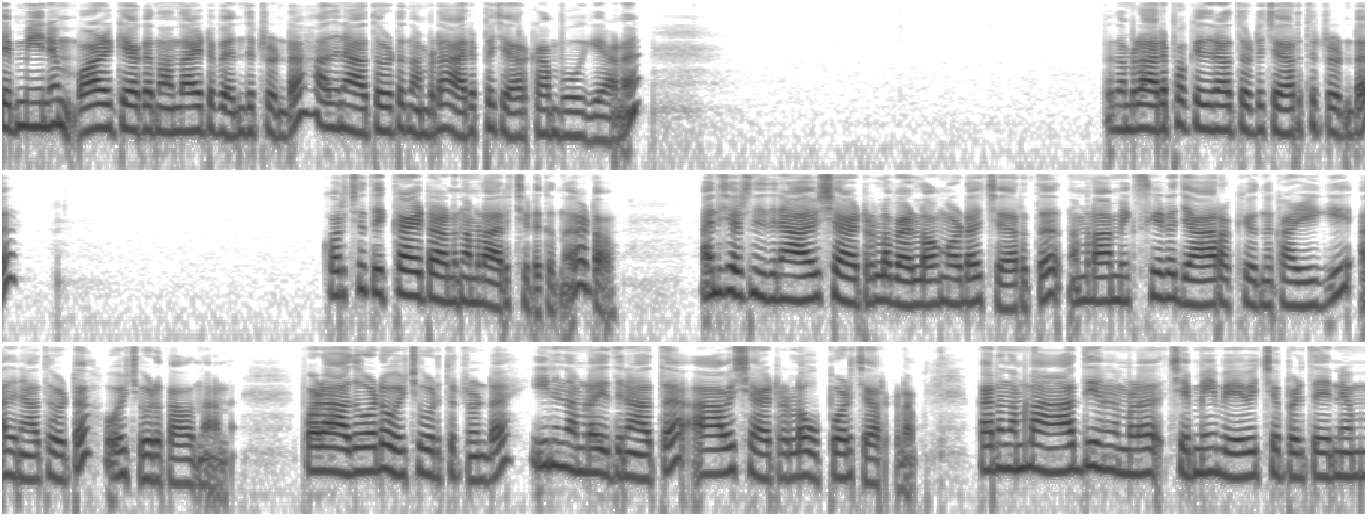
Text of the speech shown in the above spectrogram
ചെമ്മീനും വാഴയ്ക്കൊക്കെ നന്നായിട്ട് വെന്തിട്ടുണ്ട്. അതിനകത്തോട്ട് നമ്മുടെ അരപ്പ് ചേർക്കാൻ പോവുകയാണ്. അപ്പോൾ നമ്മുടെ അരപ്പൊക്കെ ഇതിനകത്തോട്ട് ചേർത്തിട്ടുണ്ട്. കുറച്ച് തിക്കായിട്ടാണ് നമ്മൾ അരച്ചെടുക്കുന്നത് കേട്ടോ. അതിനുശേഷം ഇതിനാവശ്യമായിട്ടുള്ള വെള്ളവും കൂടെ ചേർത്ത് നമ്മൾ ആ മിക്സിയുടെ ജാറൊക്കെ ഒന്ന് കഴുകി അതിനകത്തോട്ട് ഒഴിച്ചു കൊടുക്കാവുന്നതാണ്. അപ്പോൾ അതുകൂടെ ഒഴിച്ചു കൊടുത്തിട്ടുണ്ട്. ഇനി നമ്മൾ ഇതിനകത്ത് ആവശ്യമായിട്ടുള്ള ഉപ്പോടെ ചേർക്കണം. കാരണം നമ്മൾ ആദ്യം നമ്മൾ ചെമ്മീൻ വേവിച്ചപ്പോഴത്തേനും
